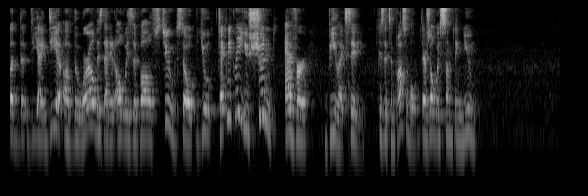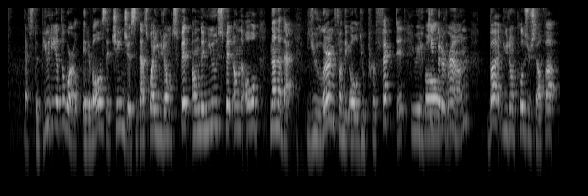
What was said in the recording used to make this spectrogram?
But the the idea of the world is that it always evolves too. So you technically you shouldn't ever be like Serie because it's impossible. There's always something new. That's the beauty of the world. It evolves, it changes. That's why you don't spit on the new, spit on the old. None of that. You learn from the old, you perfect it, You you, keep it it. around, but you don't close yourself up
